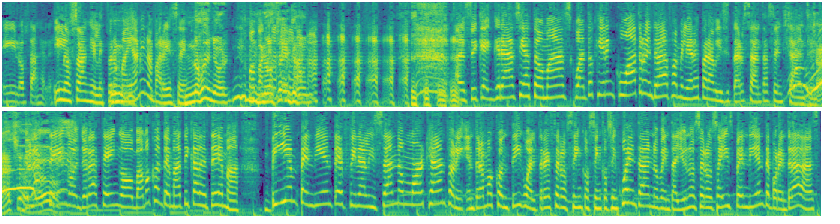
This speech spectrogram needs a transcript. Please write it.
Y Los Ángeles. Y Los Ángeles, pero Mm. Miami no aparece. No, señor. No, No, señor. Así que gracias, Tomás. ¿Cuántos quieren cuatro entradas familiares para visitar Santas Enchanted? Chacho, yo las tengo, yo las tengo. Vamos con temática de tema. Bien pendiente, finalizando Mark Anthony. Entramos contigo al 305-550-9106 pendiente por entradas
